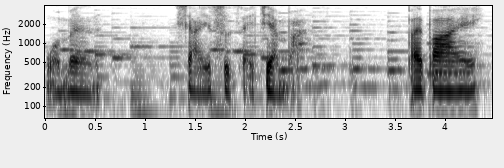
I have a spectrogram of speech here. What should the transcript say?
我们下一次再见吧，拜拜。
